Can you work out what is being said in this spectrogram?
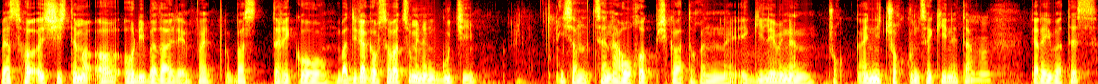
Beraz, ho, sistema ho- hori bada ere, bai, bazterreko, badira gauza batzu minen gutxi, izan zen aurrok pixka bat horren egile, minen hainit txorkuntzekin eta garai batez.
